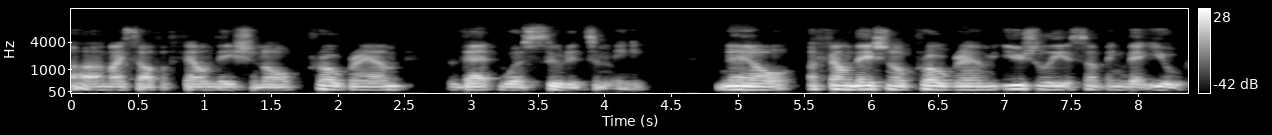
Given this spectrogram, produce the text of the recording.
uh, myself a foundational program that was suited to me. Now, a foundational program usually is something that you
